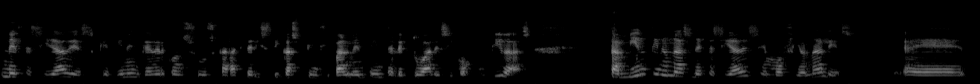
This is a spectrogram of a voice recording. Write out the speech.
necesidades que tienen que ver con sus características principalmente intelectuales y cognitivas. También tiene unas necesidades emocionales, eh,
